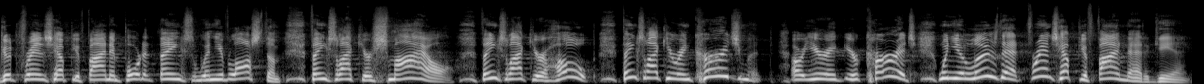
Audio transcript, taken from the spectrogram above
Good friends help you find important things when you've lost them. Things like your smile, things like your hope, things like your encouragement or your, your courage. When you lose that, friends help you find that again.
